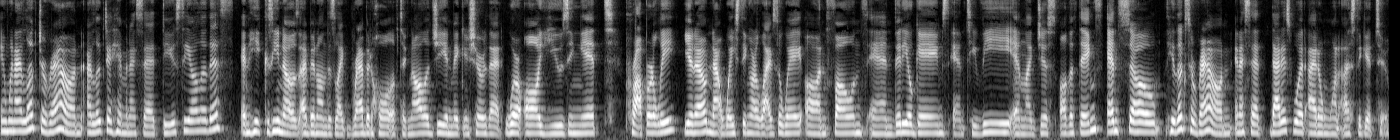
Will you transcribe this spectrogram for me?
And when I looked around, I looked at him and I said, Do you see all of this? And he, because he knows I've been on this like rabbit hole of technology and making sure that we're all using it properly, you know, not wasting our lives away on phones and video games and TV and like just all the things. And so he looks around and I said, That is what I don't want us to get to.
